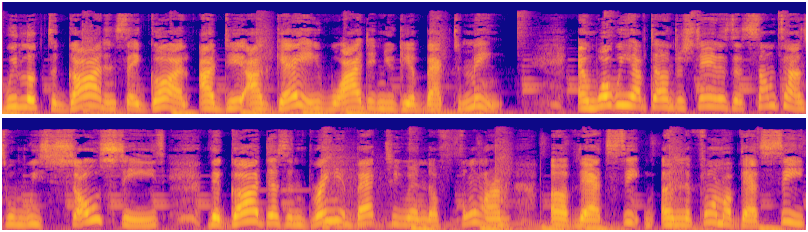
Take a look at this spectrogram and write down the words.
we look to God and say, God, I did, I gave. Why didn't you give back to me? And what we have to understand is that sometimes when we sow seeds, that God doesn't bring it back to you in the form of that seed, in the form of that seed.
